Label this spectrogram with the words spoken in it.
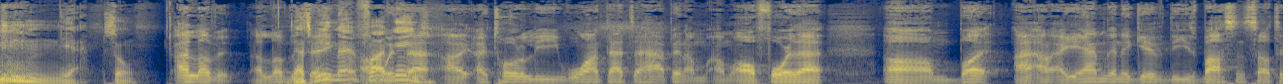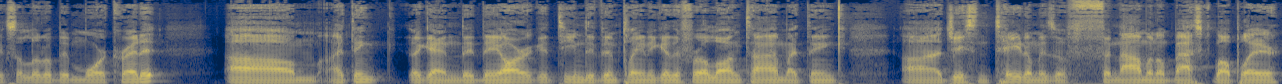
yeah. So I love it. I love the That's me, take. man. I'm Five games. I, I totally want that to happen. I'm I'm all for that. Um, but I, I am going to give these Boston Celtics a little bit more credit. Um, I think again they, they are a good team. They've been playing together for a long time. I think uh, Jayson Tatum is a phenomenal basketball player.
